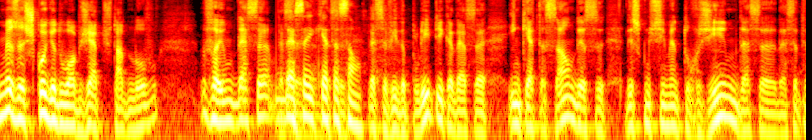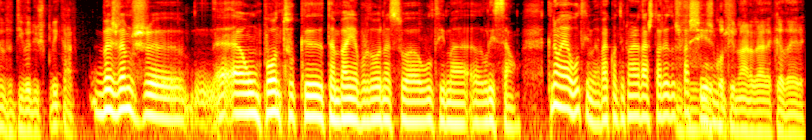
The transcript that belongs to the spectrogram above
Mas a escolha do objeto do Estado Novo veio dessa, dessa, dessa inquietação. Dessa, dessa, vida política, dessa inquietação, desse, desse conhecimento do regime, dessa, dessa tentativa de o explicar. Mas vamos uh, a um ponto que também abordou na sua última eh, lição, que não é a última, vai continuar a dar a história dos fascismos. Vou continuar a dar a cadeira.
